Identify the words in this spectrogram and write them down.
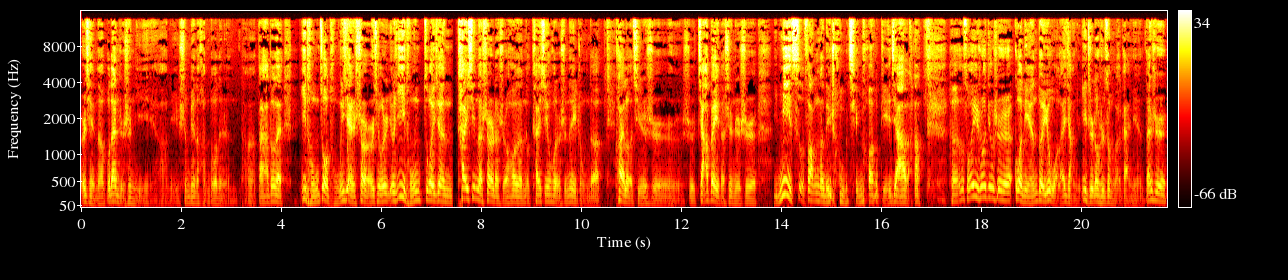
而且呢，不单只是你啊，你身边的很多的人，他大家都在一同做同一件事儿，而且又一同做一件开心的事儿的时候呢，开心或者是那种的快乐，其实是是加倍的，甚至是以幂次方的那种情况叠加的哈。嗯，所以说就是过年对于我来讲，一直都是这么个概念。但是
